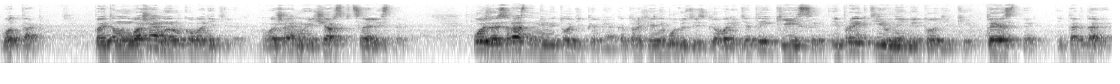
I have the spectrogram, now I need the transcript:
Вот так. Поэтому, уважаемые руководители, уважаемые HR-специалисты, пользуясь разными методиками, о которых я не буду здесь говорить, это и кейсы, и проективные методики, тесты и так далее,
